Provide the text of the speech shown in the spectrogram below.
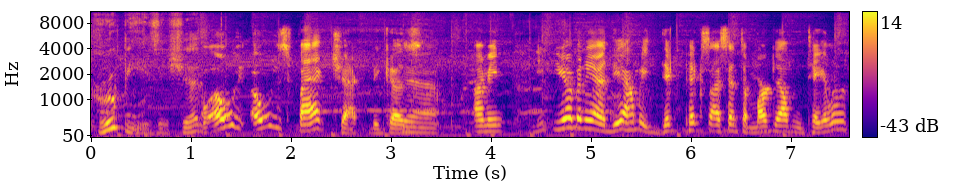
groupies and shit. always, always fact check because Yeah. I mean, you, you have any idea how many dick pics I sent to Mark Alden Taylor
